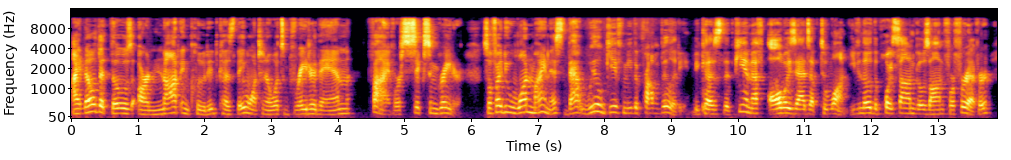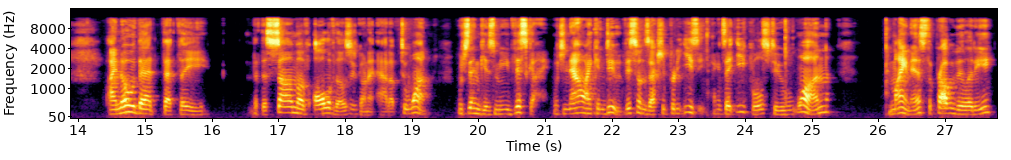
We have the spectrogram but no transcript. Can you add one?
I know that those are not included because they want to know what's greater than 5 or 6 and greater. So if I do 1 minus, that will give me the probability because the PMF always adds up to 1. Even though the Poisson goes on for forever, I know that, that the that the sum of all of those is going to add up to 1, which then gives me this guy, which now I can do. This one's actually pretty easy. I can say equals to 1 minus the probability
